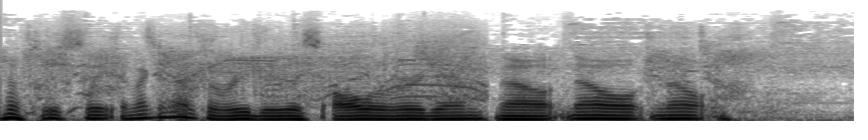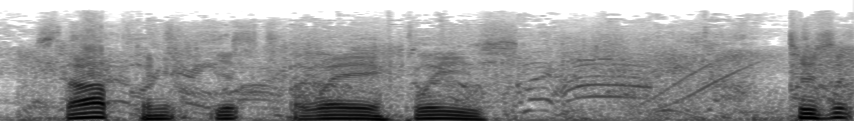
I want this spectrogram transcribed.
Seriously, am I gonna have to redo this all over again? No, no, no. Stop. You get away, please? Seriously?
